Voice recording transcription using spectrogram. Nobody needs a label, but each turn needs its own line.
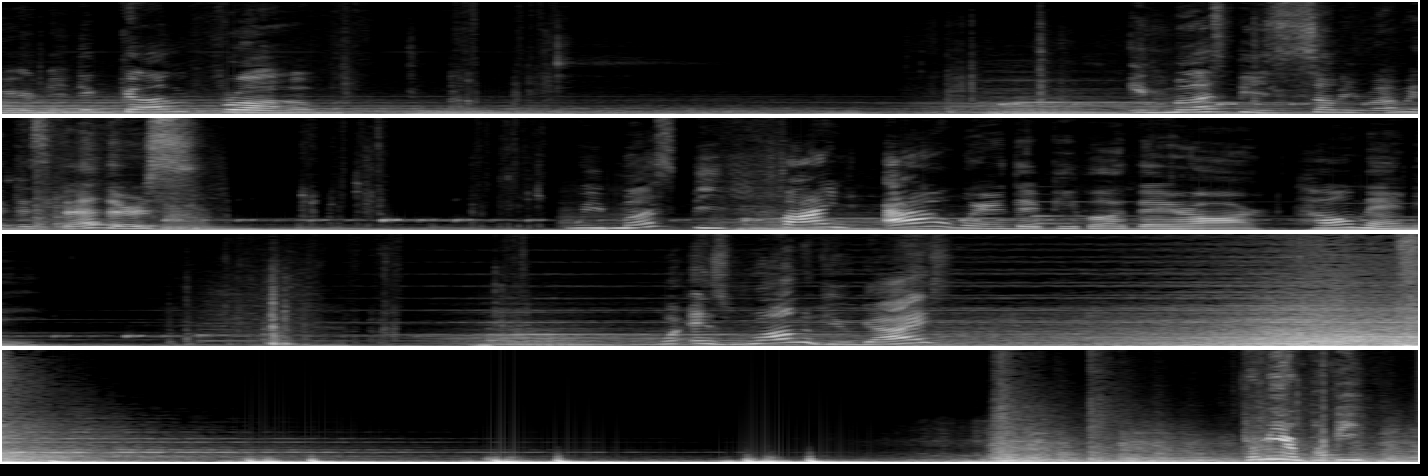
Where did it come from? It must be something wrong with these feathers.
We must be find out where the people there are. How many?
What is wrong with you guys?
Come here, puppy.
